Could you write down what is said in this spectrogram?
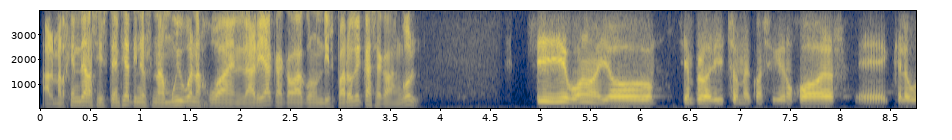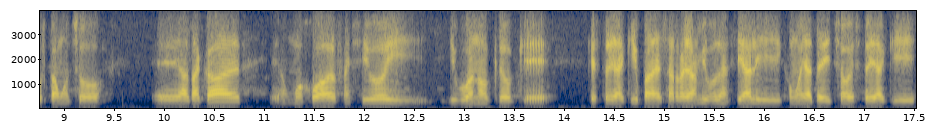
al margen de la asistencia, tienes una muy buena jugada en el área que acaba con un disparo que casi acaba en gol. Sí, bueno, yo siempre lo he dicho, me considero un jugador eh, que le gusta mucho eh, atacar, es un buen jugador ofensivo y, bueno, creo que, estoy aquí para desarrollar mi potencial y como ya te he dicho, estoy aquí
